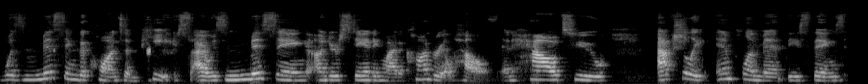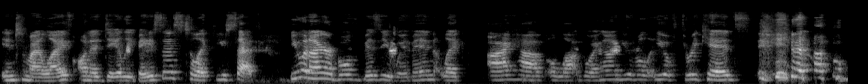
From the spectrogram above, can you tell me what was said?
was missing the quantum piece. I was missing understanding mitochondrial health and how to actually implement these things into my life on a daily basis to, like you said, you and I are both busy women. Like, I have a lot going on. You have a, you have three kids, you know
